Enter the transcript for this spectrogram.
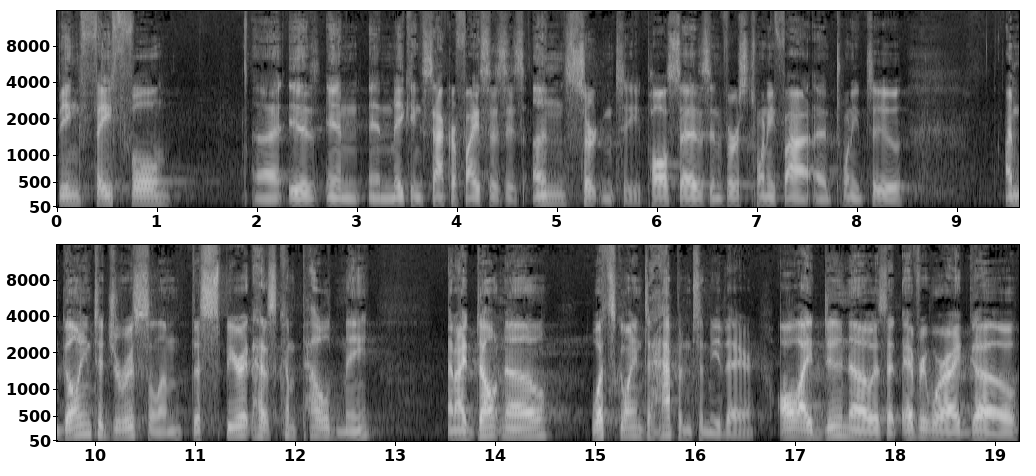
being faithful uh, is in, in making sacrifices is uncertainty. Paul says in verse 25, uh, 22, I'm going to Jerusalem. The Spirit has compelled me, and I don't know what's going to happen to me there. All I do know is that everywhere I go,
